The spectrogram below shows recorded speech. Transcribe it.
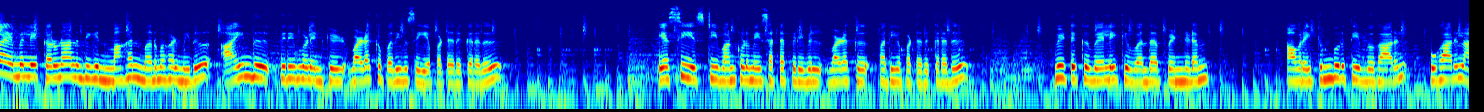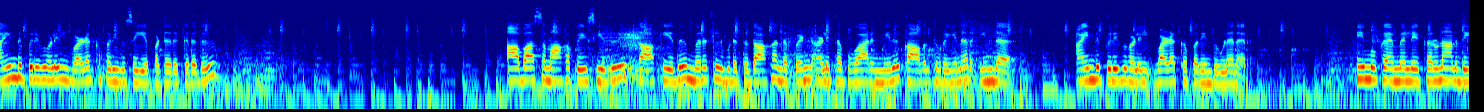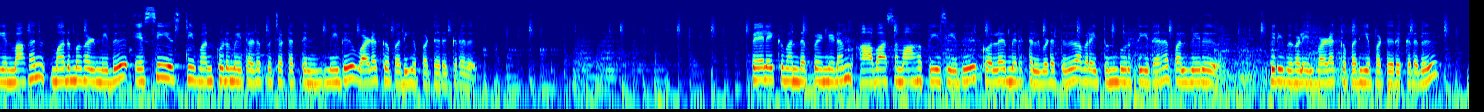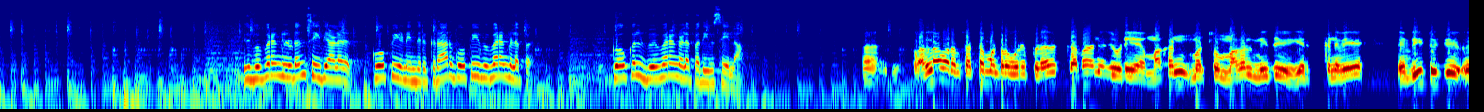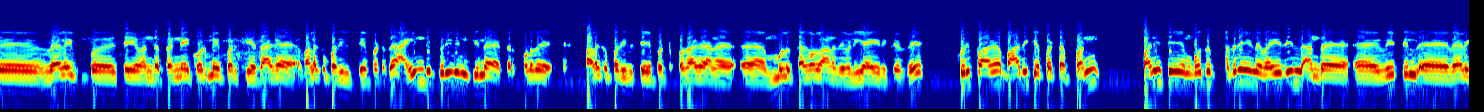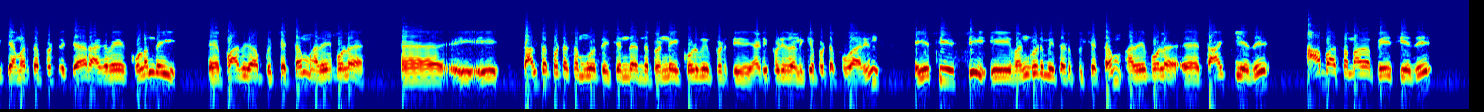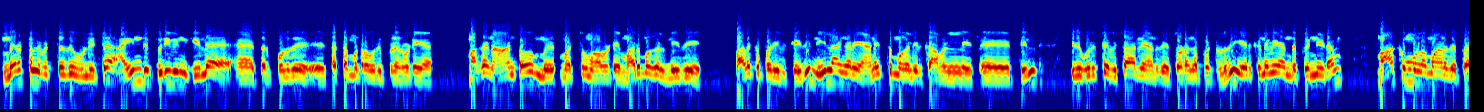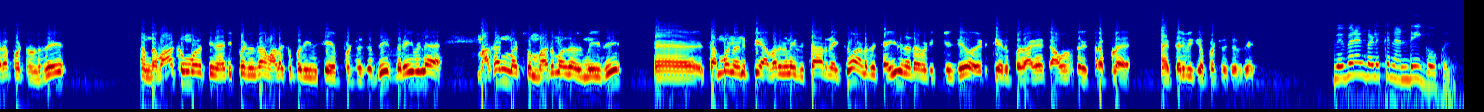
MLA கருணாநிதியின் மகன் மருமகள் மீது ஐந்து பிரிவுகளின் கீழ் வழக்கு பதிவு செய்யப்பட்டிருக்கிறது. எஸ்சி எஸ்டி வன்கொடுமை சட்டப்பிரிவில் வழக்கு பதியப்பட்டிருக்கிறது. வீட்டுக்கு வேலைக்கு வந்த பெண்ணிடம் அவரை துன்புறுத்திய புகாரில் புகாரில் ஐந்து பிரிவுகளில் வழக்கு பதிவு செய்யப்பட்டிருக்கிறது. ஆபாசமாக பேசியது தாக்கியது மிரட்டல் விடுத்ததாக அந்த பெண் அளித்த புகாரின் மீது காவல்துறையினர் இந்த ஐந்து பிரிவுகளில் வழக்கு பதிந்துள்ளனர். திமுக எம்எல்ஏ கருணாநிதியின் மகன் மருமகள் மீது எஸ்சி எஸ்டி வன்கொடுமை தடுப்புச் சட்டத்தின் மீது வழக்கு பதியப்பட்டிருக்கிறது. வேலைக்கு வந்த பெண்ணிடம் ஆபாசமாக பேசியது கொலை மிரட்டல் விடுத்தது அவரை துன்புறுத்தியதென பல்வேறு பிரிவுகளில் வழக்கு பதியப்பட்டிருக்கிறது. இது விவரங்களுடன் செய்தியாளர் கோபி இணைந்திருக்கிறார். கோபி விவரங்களை கோகுல் விவரங்களை பதிவு செய்யலாம். வல்லாவரம் சட்டமன்ற உறுப்பினர் கருணாநிதியுடைய மகன் மற்றும் மகள் மீது ஏற்கனவே வீட்டுக்கு வேலை செய்ய வந்த பெண்ணை கொடுமைப்படுத்தியதாக வழக்கு பதிவு செய்யப்பட்டது. ஐந்து பிரிவின் கீழே தற்பொழுது வழக்கு பதிவு செய்யப்பட்டிருப்பதாக அந்த அஹ், முழு தகவலானது வெளியாகி இருக்கிறது குறிப்பாக பாதிக்கப்பட்ட பெண் பணி செய்யும் போது பதினேழு வயதில் அந்த அஹ், வீட்டில் அஹ், வேலைக்கு அமர்த்தப்பட்டிருக்கிறார். ஆகவே குழந்தை பாதுகாப்பு சட்டம் அதே போல அஹ், தாழ்த்தப்பட்ட சமூகத்தைச் சேர்ந்த அந்த பெண்ணை கொடுமைப்படுத்தி அடிப்படையில் அளிக்கப்பட்ட புகாரில் எஸ்சி எஸ்டி வன்கொடுமை தடுப்பு சட்டம் அதே போல அஹ், தாக்கியது ஆபாசமாக பேசியது மிரட்டல் விட்டது உள்ளிட்ட ஐந்து பிரிவின் கீழே தற்பொழுது சட்டமன்ற உறுப்பினருடைய மகன் ஆண்டோ மற்றும் அவருடைய மருமகள் மீது வழக்கு பதிவு செய்து நீலாங்கரை அனைத்து மகளிர் காவல் நிலையத்தில் இது குறித்த விசாரணையானது தொடங்கப்பட்டுள்ளது. ஏற்கனவே அந்த பெண்ணிடம் வாக்குமூலமானது பெறப்பட்டுள்ளது. அந்த வாக்குமூலத்தின் அடிப்படையில் தான் வழக்கு பதிவு செய்யப்பட்டிருக்கிறது. விரைவில் மகன் மற்றும் மருமகள் மீது சம்மன் அனுப்பி அவர்களை விசாரணைக்கோ அல்லது கைது நடவடிக்கைக்கோ எடுக்க இருப்பதாக காவல்துறை தரப்புல தெரிவிக்கப்பட்டிருக்கிறது. விவரங்களுக்கு நன்றி கோகுல்.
